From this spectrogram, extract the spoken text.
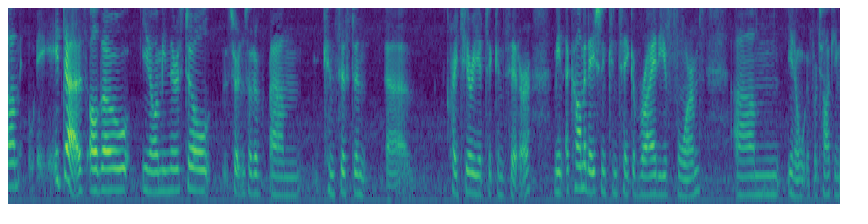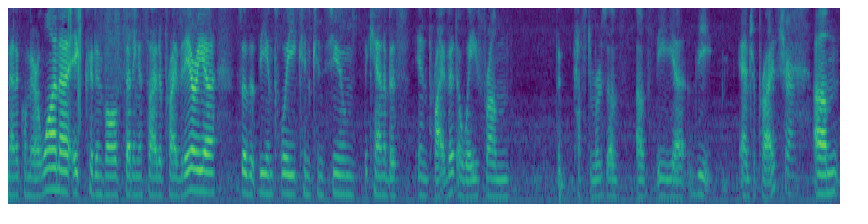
Um, it does, although you know, I mean, there are still certain sort of um, consistent uh, criteria to consider. I mean, accommodation can take a variety of forms. Um, you know, if we're talking medical marijuana, it could involve setting aside a private area so that the employee can consume the cannabis in private, away from the customers of of the uh, the enterprise Sure. um,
